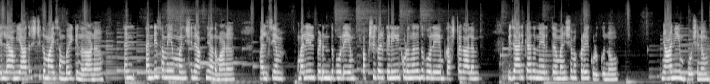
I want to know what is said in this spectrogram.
എല്ലാം യാദൃഷ്ടികമായി സംഭവിക്കുന്നതാണ്. തന്റെ സമയം മനുഷ്യന് അജ്ഞാതമാണ്. മത്സ്യം വലയിൽ പെടുന്നത് പോലെയും പക്ഷികൾ കെണിയിൽ കുടുങ്ങുന്നത് പോലെയും കഷ്ടകാലം വിചാരിക്കാത്ത നേരത്ത് മനുഷ്യമക്കളെ കൊടുക്കുന്നു. ജ്ഞാനിയും ഭൂഷനും.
